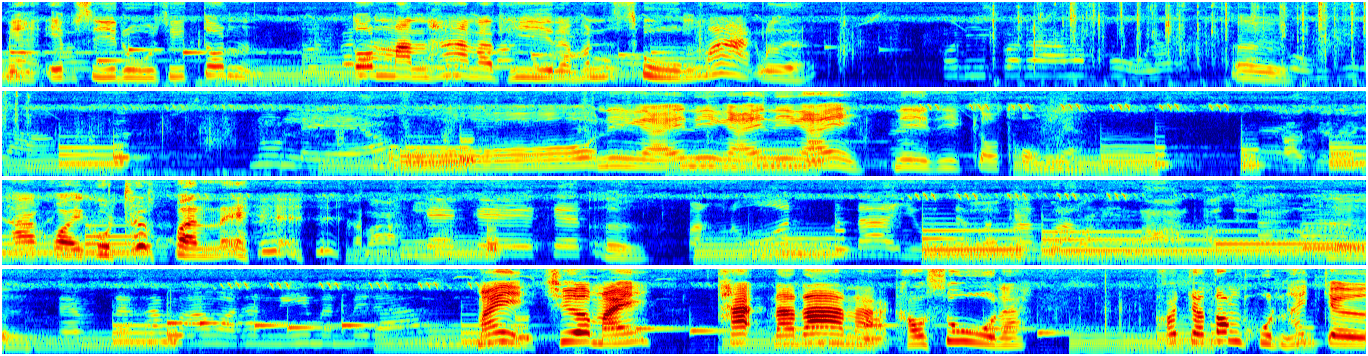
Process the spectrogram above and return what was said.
เนี่ยเอฟซีดูสิต้น ต้นมันห้านาทีนะมันสูงมากเลยอะพอดีประดามาปลูกแล้วเออ ผมที่หลังนู่นแล้วโอ้ นี่ไง นี่ไง นี่ไง นี่ที่เกาถงเนี่ย เข้าที่แล้วถ้าคอยขุดทั้งวันเลยมากแกเลยแกแกเออ ฝั่งนู้นมันได้อยู่แต่แล้วว่าแกมาก็ฝั่งฟังนี้ แต่แต่ถ้ามาเอามาทางนี้มันไม่ได้ ไม่เชื่อไหมทะดาด้าน่ะเขาสู้นะเขาจะต้องขุดให้เจอ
